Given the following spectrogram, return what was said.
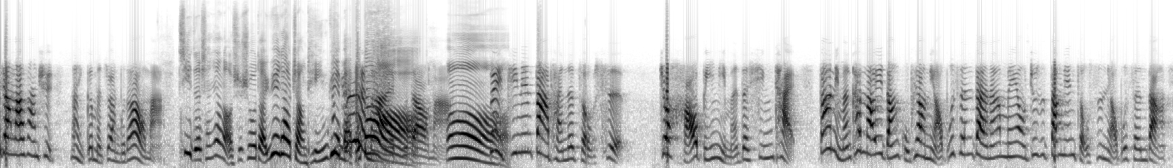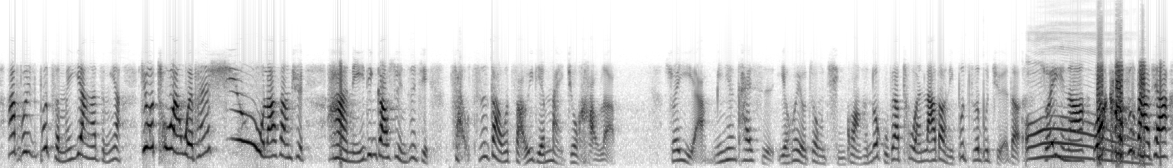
这样拉上去，那你根本赚不到嘛，记得珊珊老师说的，越到涨停越买越不到，买不到嘛。嗯，所以今天大盘的走势，就好比你们的心态。当你们看到一档股票鸟不生蛋，然后没有，就是当天走势鸟不生蛋，啊不不怎么样啊，怎么样？结果突然尾盘咻拉上去，啊，你一定告诉你自己，早知道我早一点买就好了。所以啊，明天开始也会有这种情况，很多股票突然拉到你不知不觉的。哦所以呢，我要告诉大家，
